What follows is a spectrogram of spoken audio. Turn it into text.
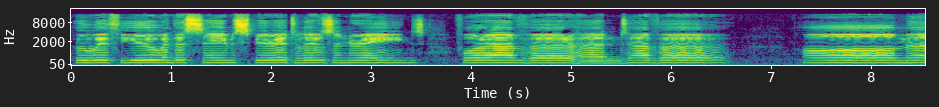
who with you in the same Spirit lives and reigns for ever and ever. Amen.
